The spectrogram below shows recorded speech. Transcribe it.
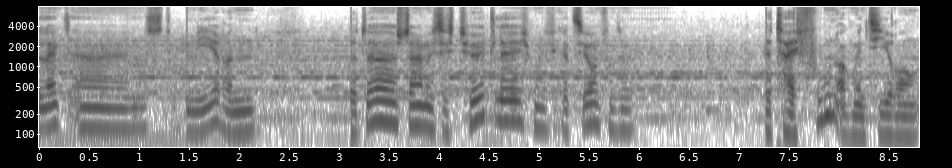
Elekt... Äh, Meeren. Standardmäßig tödlich. Modifikation von. Der Taifun-Augmentierung.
